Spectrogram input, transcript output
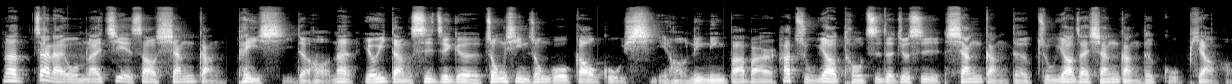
那再来，我们来介绍香港配息的哈。那有一档是这个中信中国高股息哈，零零八八二，它主要投资的就是香港的，主要在香港的股票哈。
